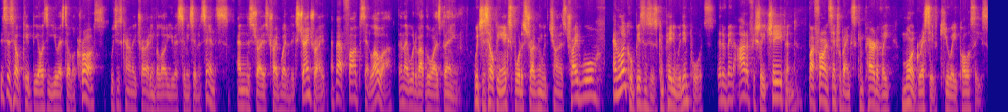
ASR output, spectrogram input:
This has helped keep the Aussie US dollar cross, which is currently trading below US 77 cents, and Australia's trade weighted exchange rate about 5% lower than they would have otherwise been which is helping exporters struggling with China's trade war and local businesses competing with imports that have been artificially cheapened by foreign central banks' comparatively more aggressive QE policies.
